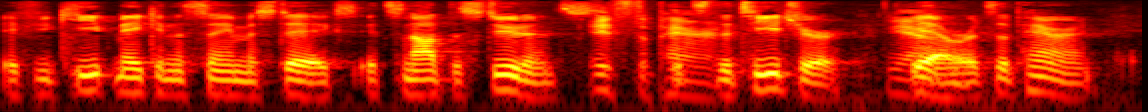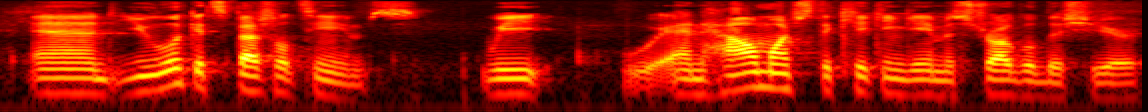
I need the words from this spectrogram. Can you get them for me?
if you keep making the same mistakes, it's not the students. It's the parent. It's the teacher. Yeah. or it's the parent. And you look at special teams. We and how much the kicking game has struggled this year,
